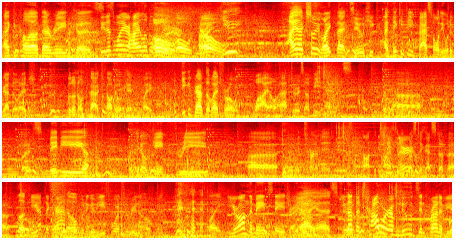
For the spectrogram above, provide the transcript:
I can call out that read because See, this is why you're high level. oh player. oh no. right. He, I actually like that too. He I think if he fast followed, he would have grabbed the ledge. Little known fact, Falco can like he could grab the ledge for a while after his upbeat ends. Uh, but maybe you know game three. Uh, in tournament is not the time to be busting that stuff out. Look, you got the grand opening of Esports Arena open. like, you're on the main stage right Yeah, now. yeah, it's true. You got the tower of nudes in front of you.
